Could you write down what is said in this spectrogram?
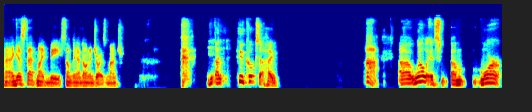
I guess that might be something I don't enjoy as much. and who cooks at home? Ah, uh, well, it's um, more.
